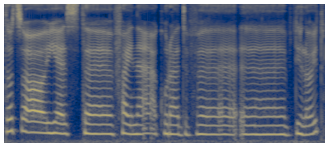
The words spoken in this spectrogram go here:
To, co jest e, fajne akurat w, e, w Deloitte,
